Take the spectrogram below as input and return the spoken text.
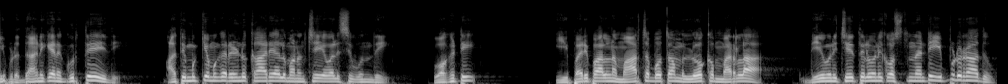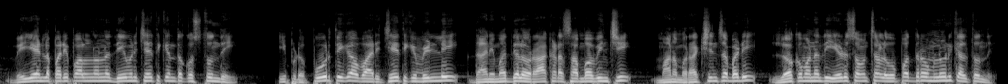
ఇప్పుడు దానికైనా గుర్తే ఇది. అతి ముఖ్యంగా రెండు కార్యాలు మనం చేయవలసి ఉంది. ఒకటి ఈ పరిపాలన మార్చబోతాం లోకం మరలా దేవుని చేతిలోనికి వస్తుందంటే ఇప్పుడు రాదు. వెయ్యేండ్ల పరిపాలనలో దేవుని చేతి కిందకొస్తుంది ఇప్పుడు పూర్తిగా వారి చేతికి వెళ్ళి దాని మధ్యలో రాకడ సంభవించి మనము రక్షించబడి లోకమన్నది ఏడు సంవత్సరాల ఉపద్రవంలోనికెళ్తుంది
